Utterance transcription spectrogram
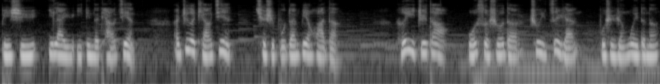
必须依赖于一定的条件，而这个条件却是不断变化的。何以知道我所说的出于自然不是人为的呢？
